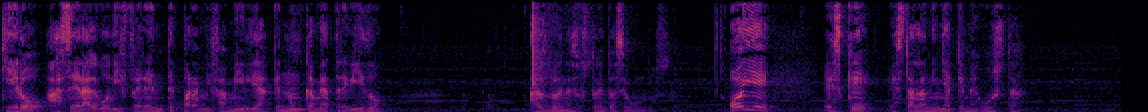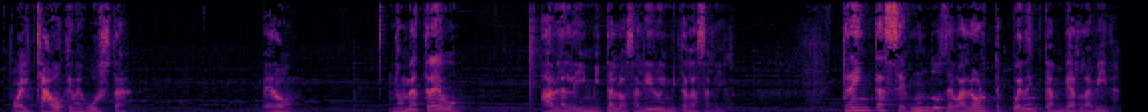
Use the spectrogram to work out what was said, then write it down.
quiero hacer algo diferente para mi familia, que nunca me he atrevido hazlo en esos 30 segundos. Oye, es que está la niña que me gusta. O el chavo que me gusta. Pero no me atrevo. Háblale, invítalo a salir o invítala a salir. 30 segundos de valor te pueden cambiar la vida.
